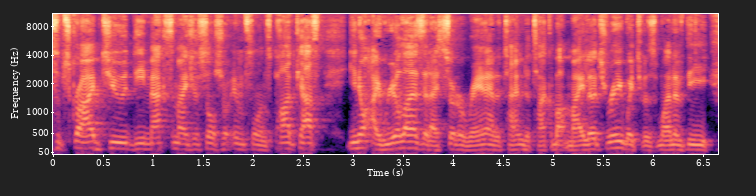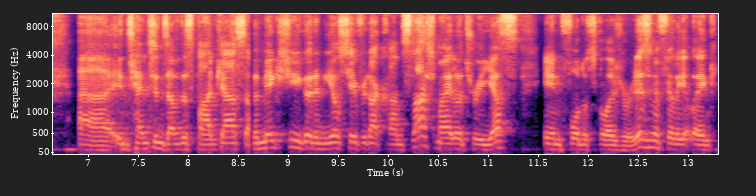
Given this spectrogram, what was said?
subscribe to the Maximize Your Social Influence podcast. You know, I realized that I sort of ran out of time to talk about MiloTree, which was one of the uh, intentions of this podcast. But make sure you go to nealschaffer.com slash MiloTree. Yes, in full disclosure, it is an affiliate link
